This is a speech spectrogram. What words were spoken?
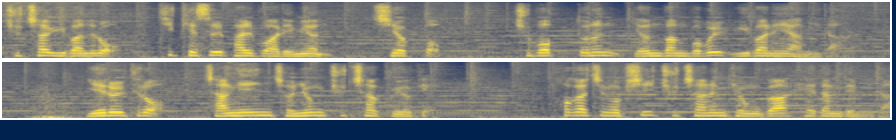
주차 위반으로 티켓을 발부하려면 지역법, 주법 또는 연방법을 위반해야 합니다. 예를 들어 장애인 전용 주차 구역에 허가증 없이 주차하는 경우가 해당됩니다.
